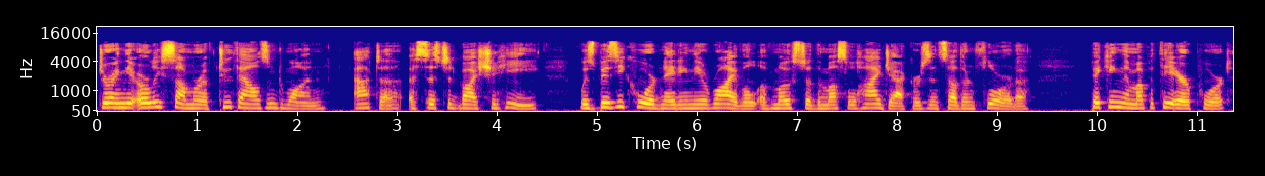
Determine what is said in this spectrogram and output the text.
During the early summer of 2001 Atta, assisted by Shehi, was busy coordinating the arrival of most of the muscle hijackers in southern Florida picking them up at the airport,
